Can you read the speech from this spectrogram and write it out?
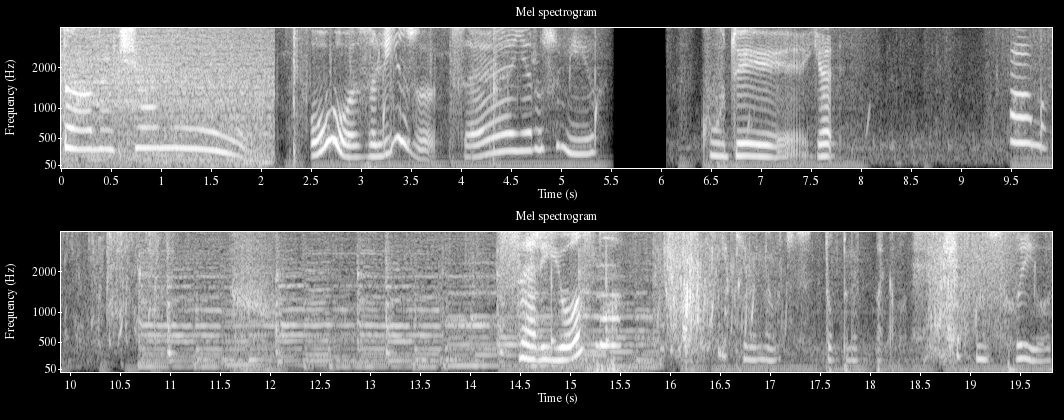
Та ну чому? О, залізо. Це я розумію. Куди? Я. Серйозно? Яке стовпане пекло. Щоб воно згоріло.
